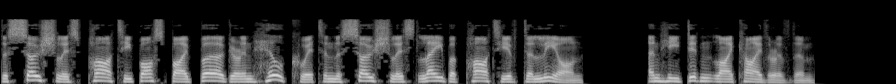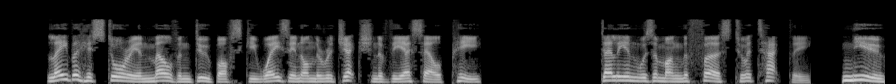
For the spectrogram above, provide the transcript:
the Socialist Party bossed by Berger and Hillquit and the Socialist Labour Party of de Leon, and he didn't like either of them. Labor historian Melvin Dubofsky weighs in on the rejection of the SLP. De Leon was among the first to attack the new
